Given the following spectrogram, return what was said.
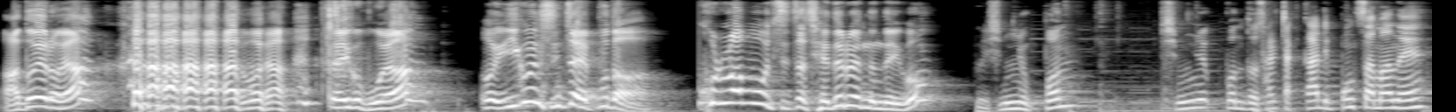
아더에러야? 뭐야? 야 이거 뭐야? 어 이건 진짜 예쁘다. 콜라보 진짜 제대로 했는데 이거? 그 16번? 16번도 살짝 깔이 뽕쌈하네.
